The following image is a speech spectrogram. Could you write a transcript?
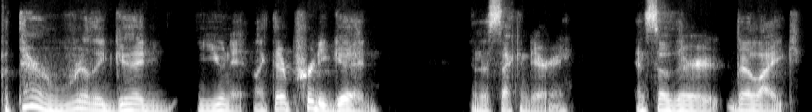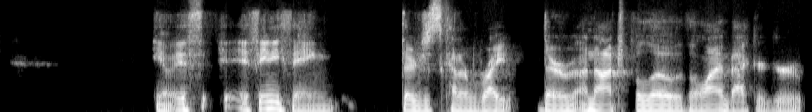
but they're a really good unit. Like they're pretty good in the secondary. And so they're, they're like, you know, if, if anything, they're just kind of right, they're a notch below the linebacker group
